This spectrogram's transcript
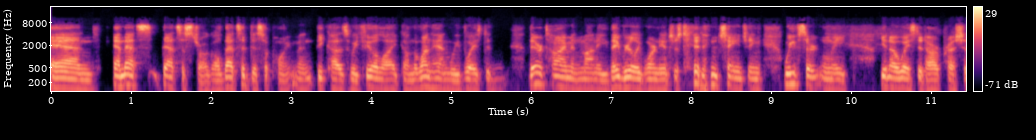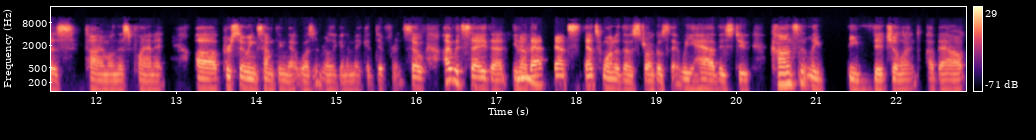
and and that's that's a struggle. That's a disappointment because we feel like on the one hand we've wasted their time and money. They really weren't interested in changing. We've certainly you know wasted our precious time on this planet uh, pursuing something that wasn't really going to make a difference. So i would say that you know mm. that that's that's one of those struggles that we have is to constantly be vigilant about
